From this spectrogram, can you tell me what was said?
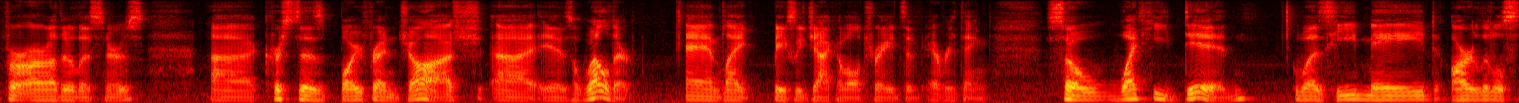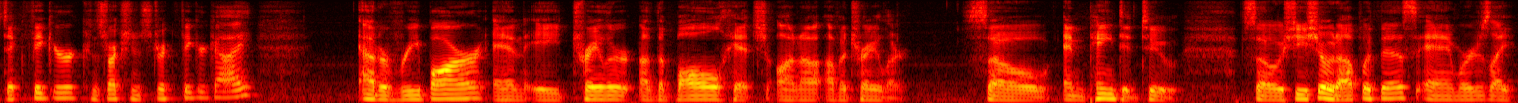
for our other listeners, uh, Krista's boyfriend Josh uh, is a welder and like basically jack of all trades of everything. So what he did was he made our little stick figure, construction stick figure guy, out of rebar and a trailer of the ball hitch on a, of a trailer. So and painted too. So she showed up with this, and we're just like,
